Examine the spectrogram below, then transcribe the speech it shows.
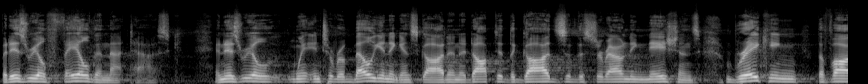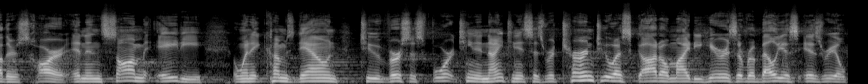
But Israel failed in that task. And Israel went into rebellion against God and adopted the gods of the surrounding nations, breaking the Father's heart. And in Psalm 80, when it comes down to verses 14 and 19, it says, Return to us, God Almighty. Here is a rebellious Israel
